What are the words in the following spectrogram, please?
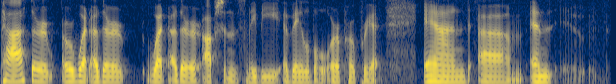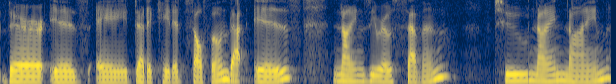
path or or what other what other options may be available or appropriate, and um, and there is a dedicated cell phone that is 907 299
